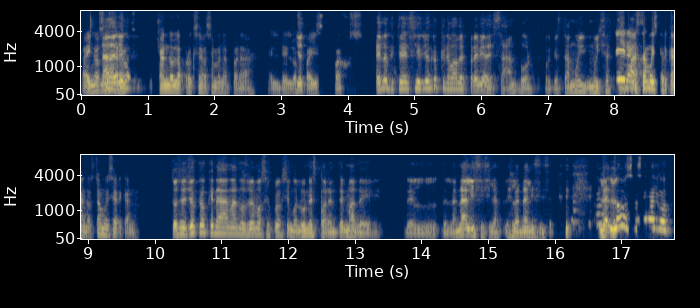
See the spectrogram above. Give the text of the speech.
Ahí nos estaremos escuchando la próxima semana para el de los Países Bajos. Es lo que te iba a decir, yo creo que no va a haber previa de Sandboard, porque está muy, muy cercano. Sí, no, está muy cercano, está muy cercano. Entonces yo creo que nada más nos vemos el próximo lunes para el tema de, del, análisis y la, el análisis. Vamos a hacer algo.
